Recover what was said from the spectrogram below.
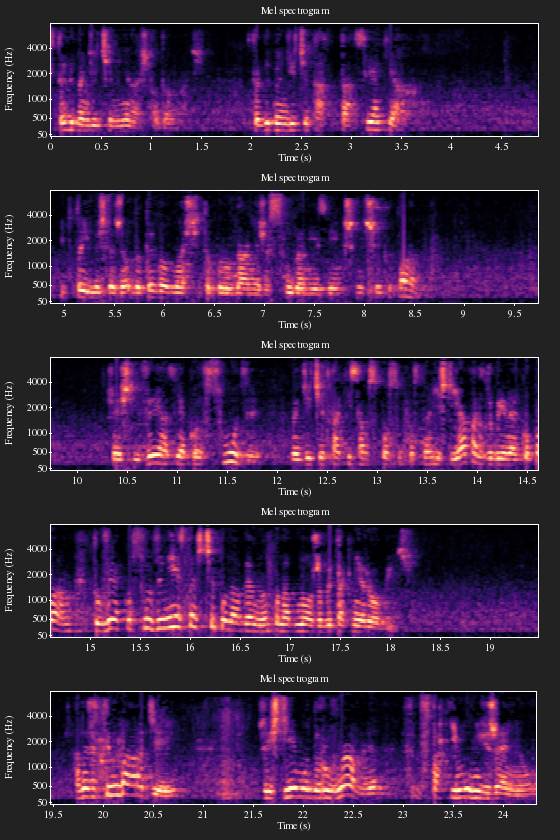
I wtedy będziecie mnie naśladować. Wtedy będziecie tacy jak ja. I tutaj myślę, że do tego odnosi to porównanie, że sługa nie jest większy niż jego Pan. Że jeśli wy jako słudzy będziecie w taki sam sposób postępować, jeśli ja tak zrobiłem jako Pan, to wy jako słudzy nie jesteście ponad mną, ponad mną żeby tak nie robić. Ale że tym bardziej, że jeśli Jemu dorównamy w, w takim uniżeniu,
